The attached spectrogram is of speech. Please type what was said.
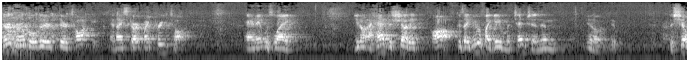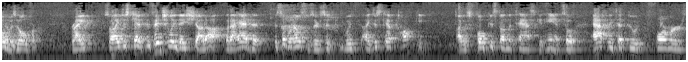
their group over there, they're talking, and I start my pre-talk, and it was like, you know, I had to shut it off because I knew if I gave them attention, then, you know, it, the show was over, right? So I just kept. Eventually, they shut up, but I had to because someone else was there. Would- I just kept talking. I was focused on the task at hand. So athletes have to do it. Performers.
